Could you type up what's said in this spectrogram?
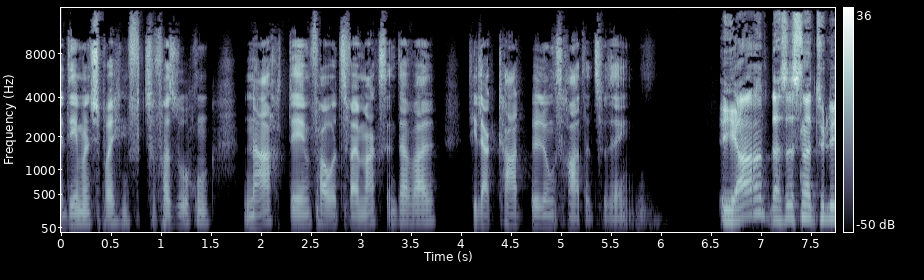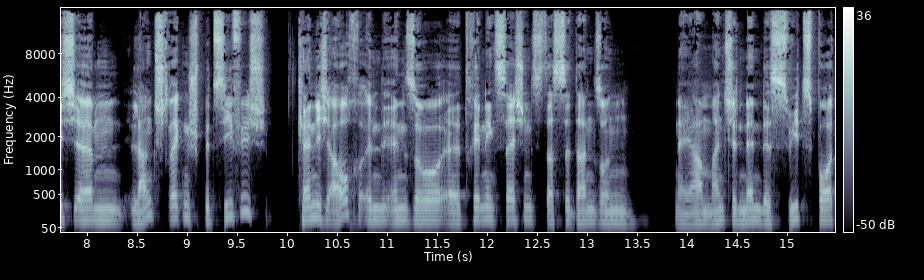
dementsprechend zu versuchen, nach dem VO2 Max Intervall die Laktatbildungsrate zu senken. Ja, das ist natürlich ähm, langstreckenspezifisch. Kenne ich auch in, in so äh, Trainingssessions, dass du dann so ein, naja, manche nennen das Sweet Spot,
